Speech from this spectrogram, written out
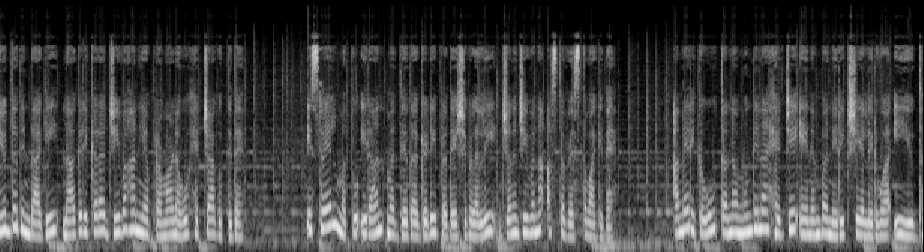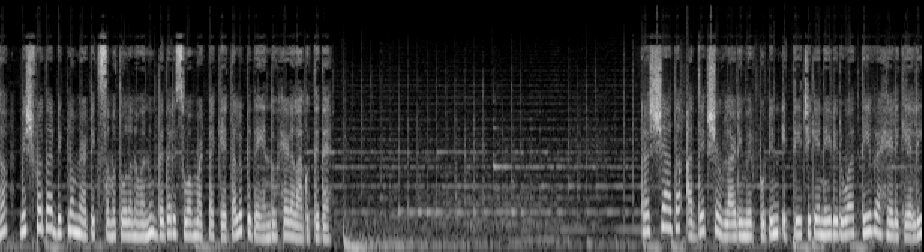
ಯುದ್ಧದಿಂದಾಗಿ ನಾಗರಿಕರ ಜೀವಹಾನಿಯ ಪ್ರಮಾಣವು ಹೆಚ್ಚಾಗುತ್ತಿದೆ. ಇಸ್ರೇಲ್ ಮತ್ತು ಇರಾನ್ ಮಧ್ಯದ ಗಡಿ ಪ್ರದೇಶಗಳಲ್ಲಿ ಜನಜೀವನ ಅಸ್ತವ್ಯಸ್ತವಾಗಿದೆ. ಅಮೆರಿಕವು ತನ್ನ ಮುಂದಿನ ಹೆಜ್ಜೆ ಏನೆಂಬ ನಿರೀಕ್ಷೆಯಲ್ಲಿರುವ ಈ ಯುದ್ಧ ವಿಶ್ವದ ಡಿಪ್ಲೊಮ್ಯಾಟಿಕ್ ಸಮತೋಲನವನ್ನು ಬೆದರಿಸುವ ಮಟ್ಟಕ್ಕೆ ತಲುಪಿದೆ ಎಂದು ಹೇಳಲಾಗುತ್ತಿದೆ. ರಷ್ಯಾದ ಅಧ್ಯಕ್ಷ ವ್ಲಾಡಿಮಿರ್ ಪುಟಿನ್ ಇತ್ತೀಚೆಗೆ ನೀಡಿರುವ ತೀವ್ರ ಹೇಳಿಕೆಯಲ್ಲಿ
